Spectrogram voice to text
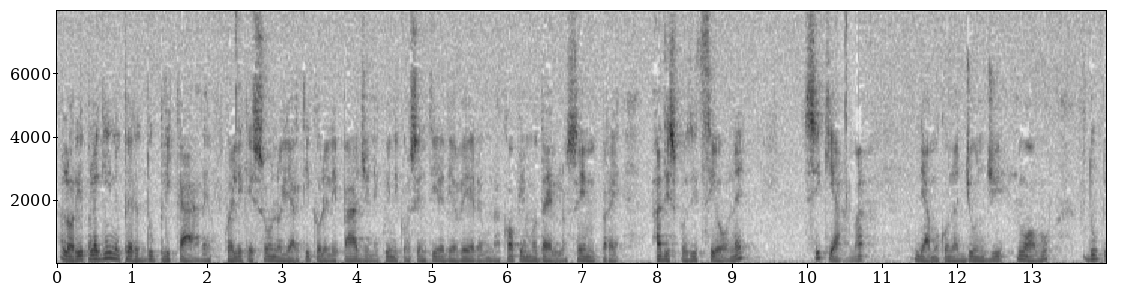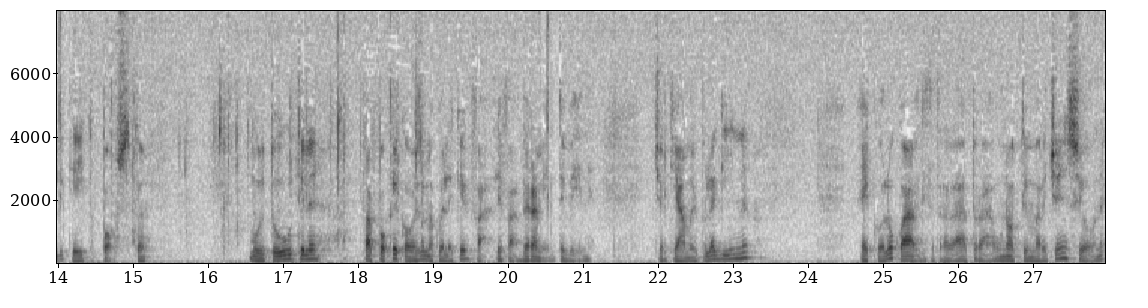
Allora, il plugin per duplicare quelli che sono gli articoli e le pagine, quindi consentire di avere una copia modello sempre a disposizione, si chiama andiamo con aggiungi nuovo duplicate post molto utile fa poche cose ma quelle che fa le fa veramente bene. Cerchiamo il plugin. Eccolo qua vedete tra l'altro ha un'ottima recensione.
